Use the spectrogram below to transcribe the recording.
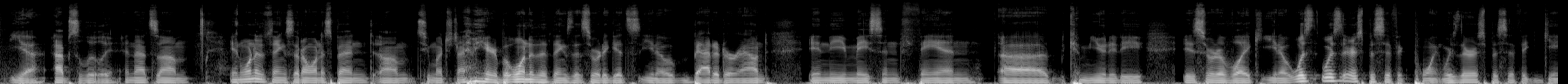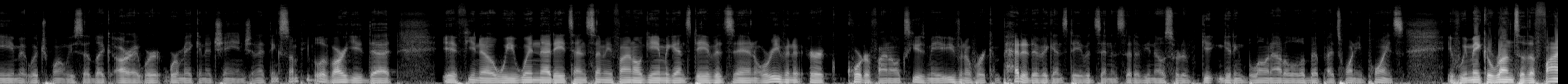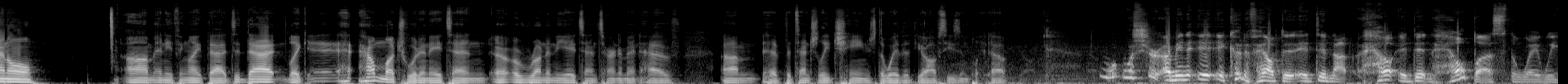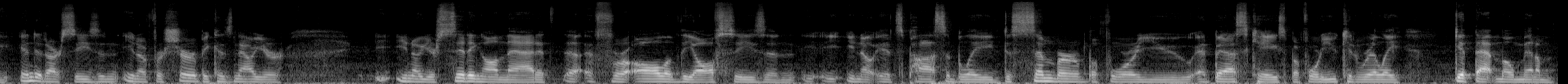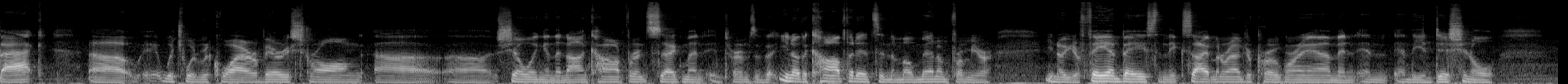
yeah, absolutely. And that's um and one of the things that I don't want to spend um too much time here, but one of the things that sort of gets, you know, batted around in the Mason fan uh community is sort of like, you know, was was there a specific point? Was there a specific game at which point we said like, all right, we're we're making a change? And I think some people have argued that if, you know, we win that A10 semifinal game against Davidson or even or quarterfinal, excuse me, even if we're competitive against Davidson instead of, you know, sort of get, getting blown out a little bit by 20 points, if we make a run to the final, um, anything like that. Did that like eh, how much would an A10 a run in the A10 tournament have um, have potentially changed the way that the offseason played out? Well, sure. I mean, it, it could have helped. It, it did not help. It didn't help us the way we ended our season. You know, for sure, because now you're, you know, you're sitting on that it, uh, for all of the off season. You, you know, it's possibly December before you, at best case, before you can really get that momentum back. Uh, which would require a very strong uh, uh, showing in the non-conference segment in terms of the you know the confidence and the momentum from your you know your fan base and the excitement around your program and and, and the additional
